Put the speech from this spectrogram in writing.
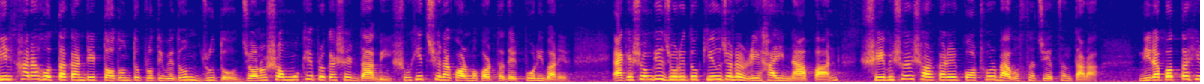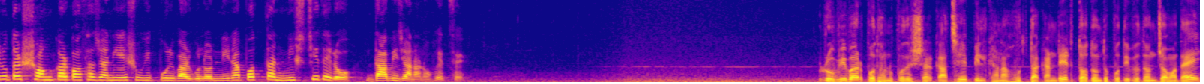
পিলখানা হত্যাকাণ্ডের তদন্ত প্রতিবেদন দ্রুত। জনসম্মুখে প্রকাশের দাবি, শহীদ সেনা কর্মকর্তাদের পরিবারের। একই সঙ্গে জড়িত কেউ যেন রেহাই না পান, সে বিষয়ে সরকারের কঠোর ব্যবস্থা চেয়েছেন তারা। নিরাপত্তাহীনতার শঙ্কার কথা জানিয়ে শহীদ পরিবারগুলোর নিরাপত্তা নিশ্চিতেরও দাবি জানানো হয়েছে। রবিবার প্রধান উপদেষ্টার কাছে পিলখানা হত্যাকাণ্ডের তদন্ত প্রতিবেদন জমা দেয়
